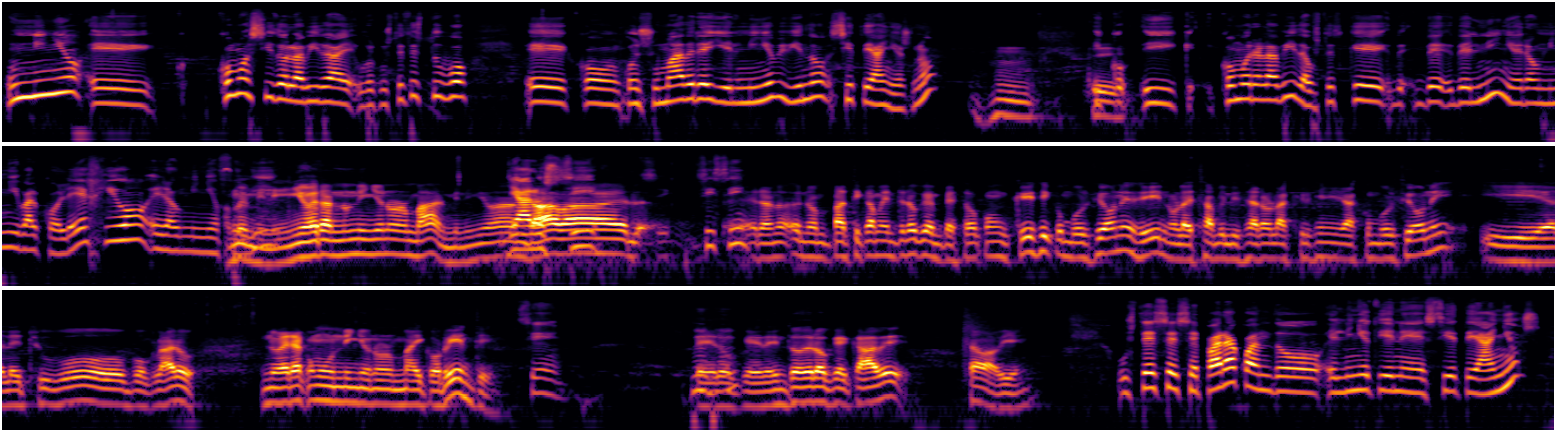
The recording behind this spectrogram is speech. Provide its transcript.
un niño. Eh, ¿Cómo ha sido la vida? Porque usted estuvo eh, con, con, su madre y el niño viviendo siete años, ¿no? ¿Y, cómo era la vida? ¿Usted que del niño era un niño iba al colegio? ¿Era un niño feliz? mi niño era un niño normal, mi niño andaba... sí, sí, Era, prácticamente lo que empezó con crisis y convulsiones, y no le estabilizaron las crisis ni las convulsiones y él estuvo, pues claro, no era como un niño normal y corriente. Sí. Pero que dentro de lo que cabe, estaba bien. ¿Usted se separa cuando el niño tiene siete años?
